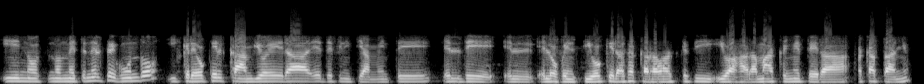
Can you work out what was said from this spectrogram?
y nos, nos meten el segundo y creo que el cambio era eh, definitivamente el de el, el, ofensivo que era sacar a Vázquez y, bajar a Maca y meter a, Cataño.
